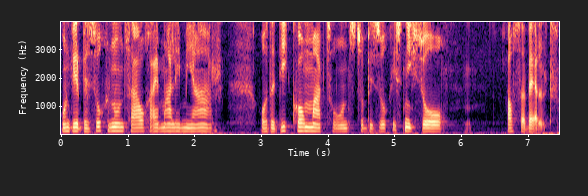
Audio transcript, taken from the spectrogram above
und wir besuchen uns auch einmal im Jahr oder die kommen mal zu uns zu Besuch, ist nicht so außer Welt.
